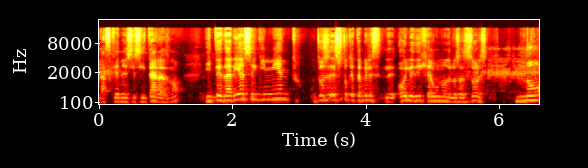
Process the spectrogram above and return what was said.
las que necesitaras, ¿no? Y te daría seguimiento. Entonces, esto que también les- le- hoy le dije a uno de los asesores, no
